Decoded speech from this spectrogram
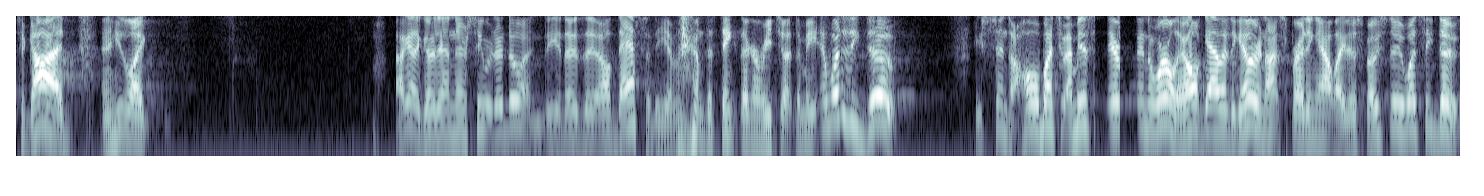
to God, and he's like, I got to go down there and see what they're doing. You know, the audacity of them to think they're going to reach up to me. And what does he do? He sends a whole bunch of, I mean, it's everywhere in the world. They're all gathered together, not spreading out like they're supposed to. What's he do?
